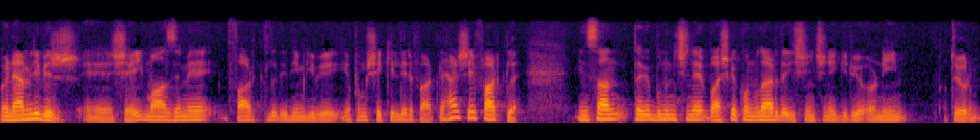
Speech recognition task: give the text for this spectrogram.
önemli bir e, şey. Malzeme farklı dediğim gibi yapım şekilleri farklı. Her şey farklı. İnsan tabii bunun içine başka konular da işin içine giriyor. Örneğin atıyorum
